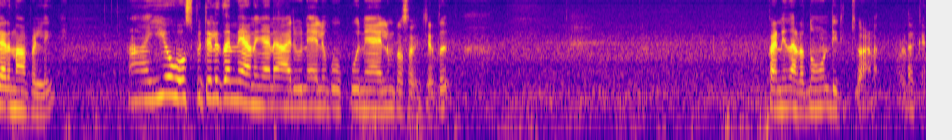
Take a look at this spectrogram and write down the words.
കരുനാഗപ്പള്ളി. ഈ ഹോസ്പിറ്റലിൽ തന്നെയാണ് ഞാൻ ആരുവിനായാലും കുക്കുവിനായാലും പ്രസവിച്ചത്. പണി നടന്നുകൊണ്ടിരിക്കുവാണ് അവിടെയൊക്കെ.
